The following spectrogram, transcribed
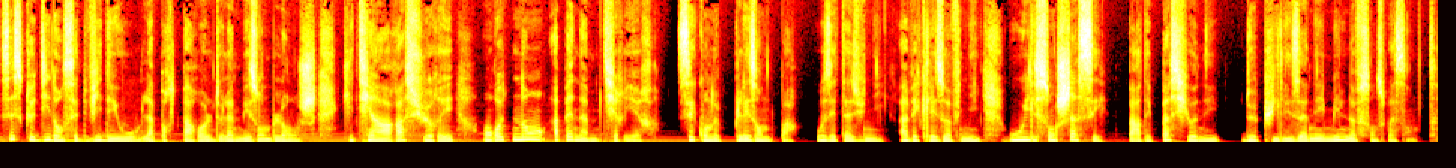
C'est ce que dit dans cette vidéo la porte-parole de la Maison Blanche, qui tient à rassurer en retenant à peine à me tirer. C'est qu'on ne plaisante pas aux États-Unis avec les ovnis, où ils sont chassés par des passionnés depuis les années 1960.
